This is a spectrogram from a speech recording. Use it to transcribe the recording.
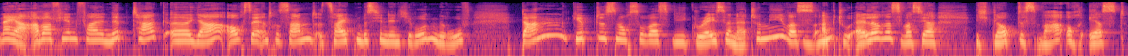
Naja, aber auf jeden Fall Niptak, äh, ja, auch sehr interessant, zeigt ein bisschen den Chirurgenberuf. Dann gibt es noch sowas wie Grey's Anatomy, was Mhm. aktuelleres, was ja, ich glaube, das war auch erst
